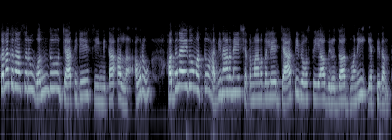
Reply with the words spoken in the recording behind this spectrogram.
ಕನಕದಾಸರು ಒಂದು ಜಾತಿಗೆ ಸೀಮಿತ ಅಲ್ಲ. ಅವರು ಹದಿನೈದು ಮತ್ತು ಹದಿನಾರನೇ ಶತಮಾನದಲ್ಲೇ ಜಾತಿ ವ್ಯವಸ್ಥೆಯ ವಿರುದ್ಧ ಧ್ವನಿ ಎತ್ತಿದಂತ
